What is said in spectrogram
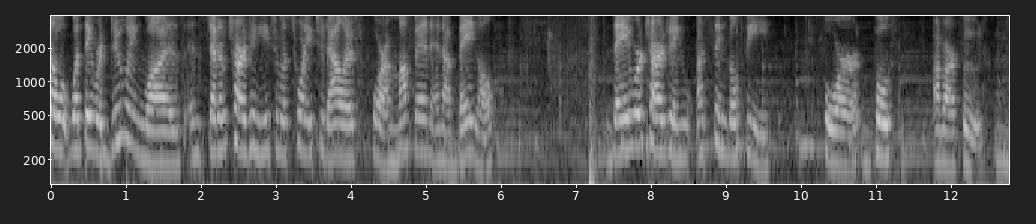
So what they were doing was instead of charging each of us $22 for a muffin and a bagel, they were charging a single fee for both of our food. Mm.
